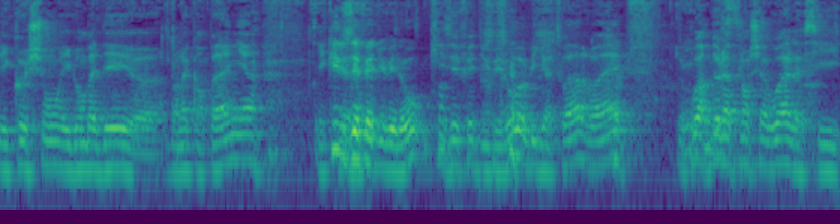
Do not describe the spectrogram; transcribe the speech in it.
les cochons aient gambadé euh, dans la campagne. Et Qu'ils aient fait du vélo. qu'ils aient fait du vélo obligatoire, ouais. Voire de la planche à voile si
